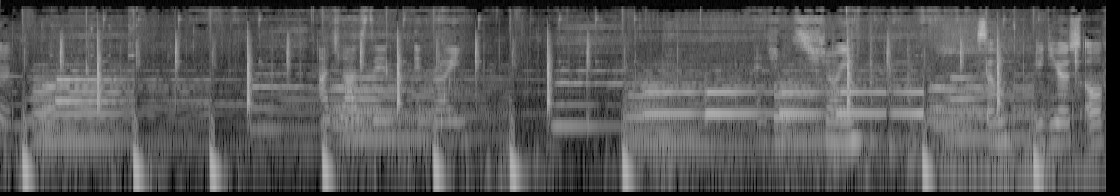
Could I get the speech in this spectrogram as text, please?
Hmm. Last day in Roing and she's showing some videos of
